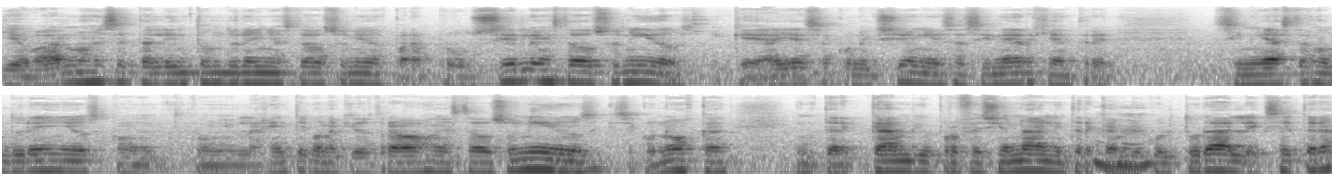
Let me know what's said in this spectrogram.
llevarnos ese talento hondureño a Estados Unidos para producirla en Estados Unidos y que haya esa conexión y esa sinergia entre cineastas hondureños con, con, la gente con la que yo trabajo en Dos Unidos, que se conozcan, intercambio profesional, intercambio uh -huh. cultural, etc.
